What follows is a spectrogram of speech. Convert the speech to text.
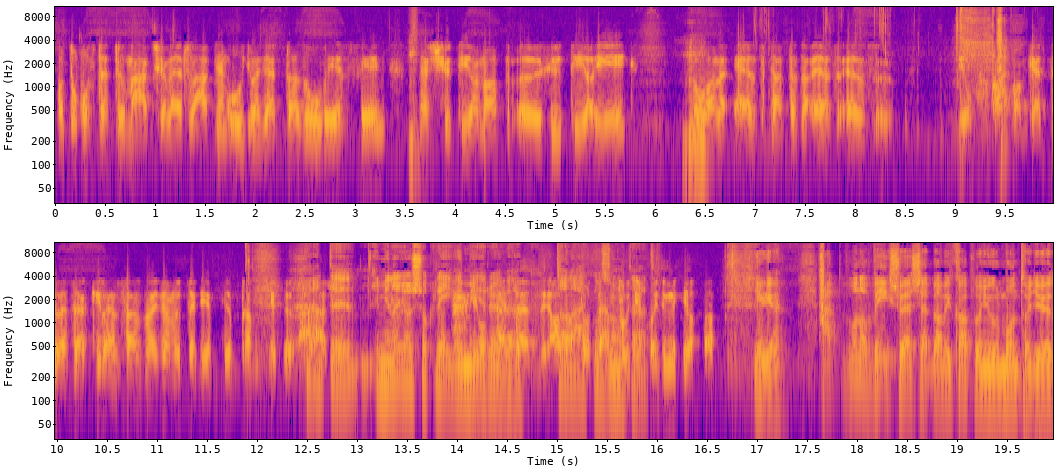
A doboztető már se lehet látni, úgy megette az UV-fény, mert süti a nap, hűti a jég. Hmm. Szóval ez, tehát ez, ez jó, 62.945 egyébként a mérő Hát mi nagyon sok régi mérővel találkozunk. Nem tudjuk, hogy mi a Igen. Hát mondom, végső esetben, amit Kaplony úr mond, hogy ő,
